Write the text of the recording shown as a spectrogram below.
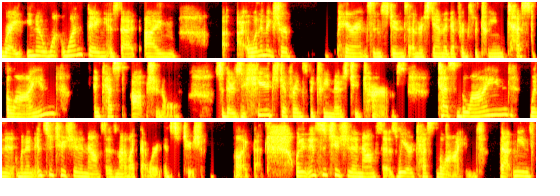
Right. You know, one, one thing is that I'm I want to make sure parents and students understand the difference between test blind and test optional. So there's a huge difference between those two terms. Test blind, when, it, when an institution announces, and I like that word, institution, I like that. When an institution announces we are test blind, that means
